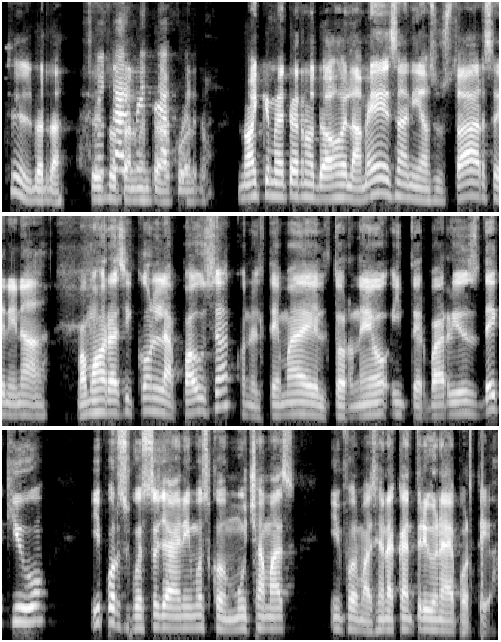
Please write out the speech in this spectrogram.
Sí, es verdad. Estoy Totalmente totalmente de de acuerdo. acuerdo. No hay que meternos debajo de la mesa, ni asustarse, ni nada. Vamos ahora sí con la pausa, con el tema del torneo Interbarrios de Cubo y por supuesto ya venimos con mucha más información acá en Tribuna Deportiva.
